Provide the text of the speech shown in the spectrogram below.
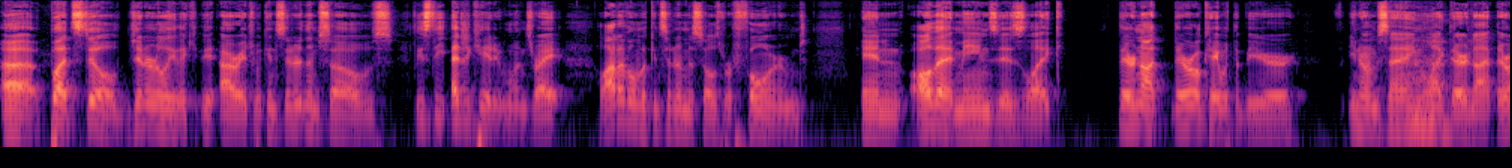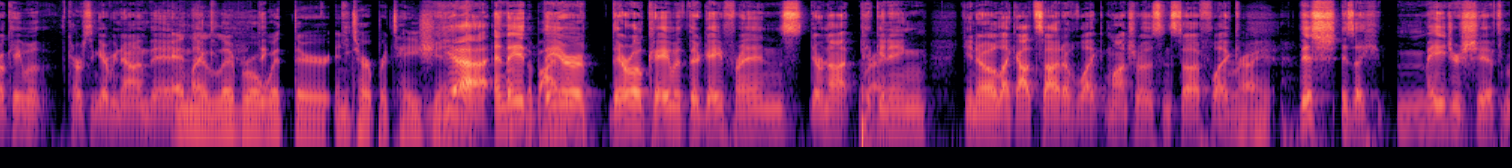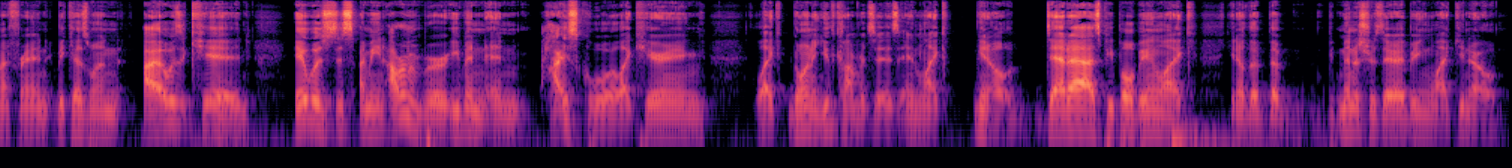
Uh, but still, generally, like our age would consider themselves, at least the educated ones, right? A lot of them would consider themselves reformed, and all that means is like they're not, they're okay with the beer. You know what I'm saying? Like they're not, they're okay with cursing every now and then. And like, they're liberal they- with their interpretation. yeah, and they the they're they're okay with their gay friends. They're not Right. picketing, you know, like outside of like Montrose and stuff. Like Right. this is a major shift, my friend, because when I was a kid, it was just. I mean, I remember even in high school, like hearing, like going to youth conferences and like you know, dead ass people being like, you know, the the ministers there being like, you know,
